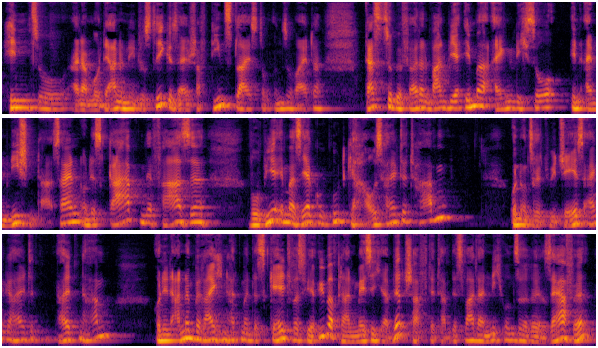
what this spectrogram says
hin zu einer modernen Industriegesellschaft, Dienstleistung und so weiter, das zu befördern, waren wir immer eigentlich so in einem Nischendasein. Und es gab eine Phase, wo wir immer sehr gut, gut gehaushaltet haben und unsere Budgets eingehalten haben. Und in anderen Bereichen hat man das Geld, was wir überplanmäßig erwirtschaftet haben, das war dann nicht unsere Reserve,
